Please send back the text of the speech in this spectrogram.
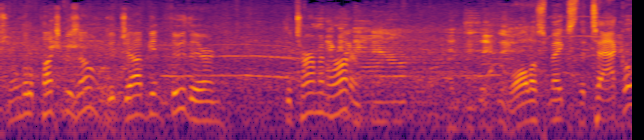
Showing a little punch of his own. Good job getting through there and determined runner. Wallace makes the tackle.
